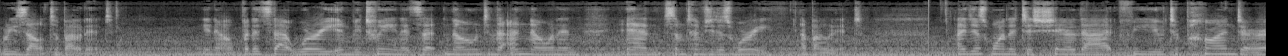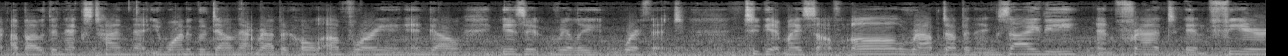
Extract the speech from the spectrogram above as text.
result about it. You know, but it's that worry in between. It's that known to the unknown and and sometimes you just worry about it. I just wanted to share that for you to ponder about the next time that you want to go down that rabbit hole of worrying and go, is it really worth it? To get myself all wrapped up in anxiety and fret and fear,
